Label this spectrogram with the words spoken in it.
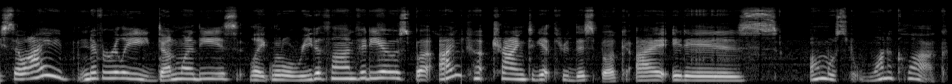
so I've never really done one of these like little readathon videos, but I'm trying to get through this book. I it is almost one o'clock,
